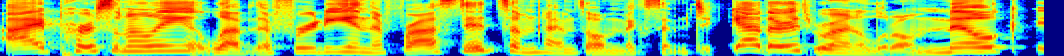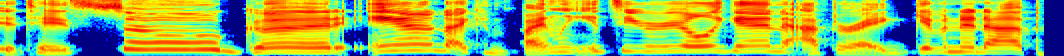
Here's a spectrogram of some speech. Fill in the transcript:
I personally love the fruity and the frosted. Sometimes I'll mix them together, throw in a little milk. It tastes so good. And I can finally eat cereal again after I given it up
